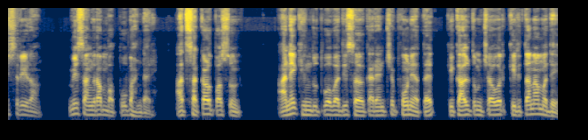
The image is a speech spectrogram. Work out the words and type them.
श्रीराम. मी संग्राम बापू भांडारे. आज सकाळपासून अनेक हिंदुत्ववादी सहकाऱ्यांचे फोन येत आहेत की काल तुमच्यावर कीर्तनामध्ये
